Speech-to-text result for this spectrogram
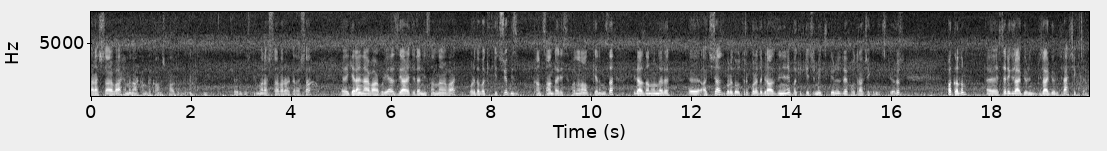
Araçlar var. Hemen arkamda kalmış pardon. Hı. Şöyle göstereyim. Araçlar var arkadaşlar. Ee, gelenler var buraya. Ziyaret eden insanlar var. Burada vakit geçiriyor. Biz kamp sandalyesi falan aldık yanımızda. Birazdan onları e, açacağız. Burada oturup burada biraz dinlenip vakit geçirmek istiyoruz ve fotoğraf çekilmek istiyoruz. Bakalım. E, size de güzel görün güzel görüntüler çekeceğim.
